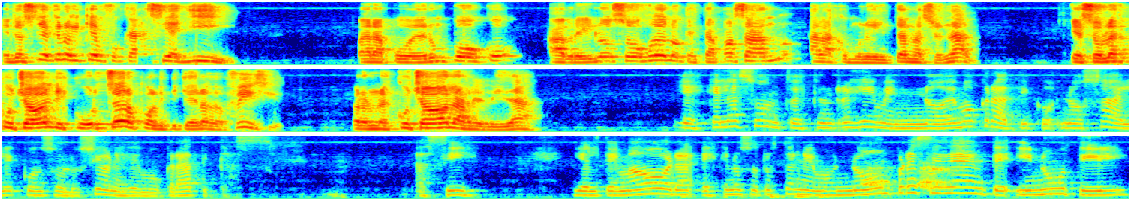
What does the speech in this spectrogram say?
Entonces yo creo que hay que enfocarse allí para poder un poco abrir los ojos de lo que está pasando a la comunidad internacional, que solo ha escuchado el discurso de los politiqueros de oficio, pero no ha escuchado la realidad. Y es que el asunto es que un régimen no democrático no sale con soluciones democráticas. Así. Y el tema ahora es que nosotros tenemos no un presidente inútil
